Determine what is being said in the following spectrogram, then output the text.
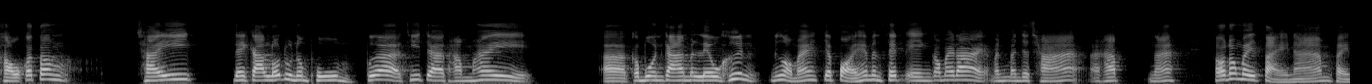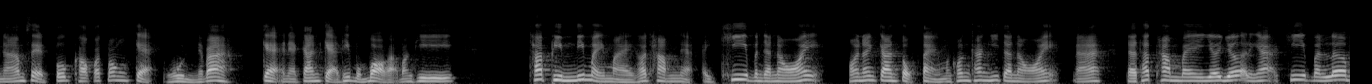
เขาก็ต้องใช้ในการลดอุณหภูมิ เพื่อที่จะทำให้กระบวนการมันเร็วขึ้นนึกออกไหมจะปล่อยให้มันเซตเองก็ไม่ได้ มันมันจะช้านะครับนะเขาต้องไปใส่น้ำใส่น้ำเสร็จปุ๊บเขาก็ต้องแกะหุ่นใช่ป่ะแกะเนี่ยการแกะที่ผมบอกอะบางที ถ้าพิมพ์ที่ใหม่ ๆเขาทำเนี่ยไอ้คีบมันจะน้อย เพราะนั้นการตกแต่งมันค่อนข้างที่จะน้อยนะแต่ถ้าทำไปเยอะๆอย่างเงี้ยคีบมันเริ่ม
